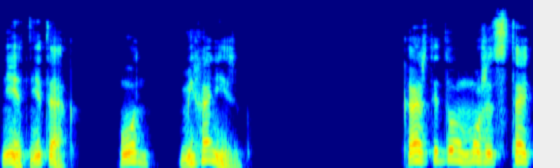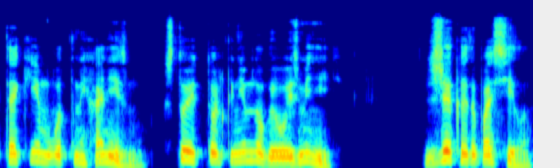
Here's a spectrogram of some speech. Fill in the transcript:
Нет, не так. Он – механизм. Каждый дом может стать таким вот механизмом. Стоит только немного его изменить. Джек это по силам.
